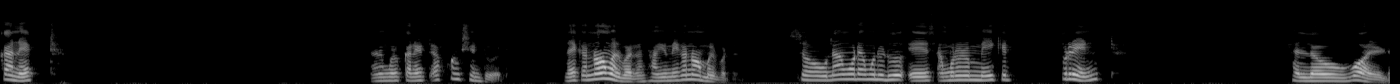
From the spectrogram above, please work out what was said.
connect. And i'm going to connect a function to it. Like a normal button how you make a normal button. So now what I'm going to do is I'm going to make it print hello world.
